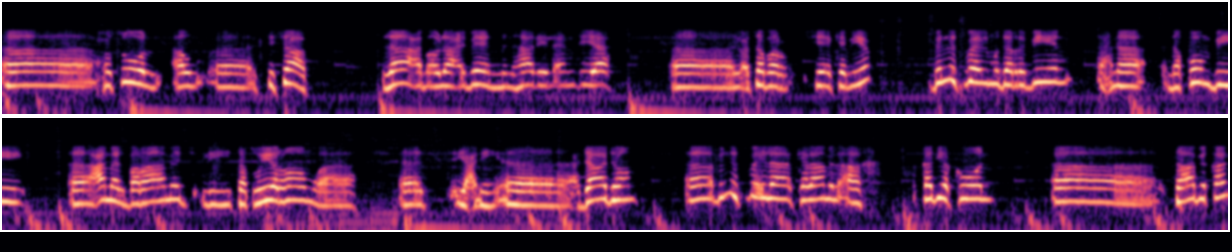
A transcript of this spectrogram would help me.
آه حصول أو آه اكتشاف لاعب أو لاعبين من هذه الأندية آه يعتبر شيء كبير. بالنسبة للمدربين إحنا نقوم بعمل برامج لتطويرهم و يعني إعدادهم. بالنسبة إلى كلام الأخ قد يكون سابقا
